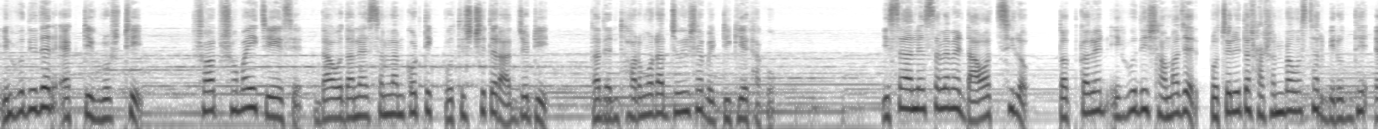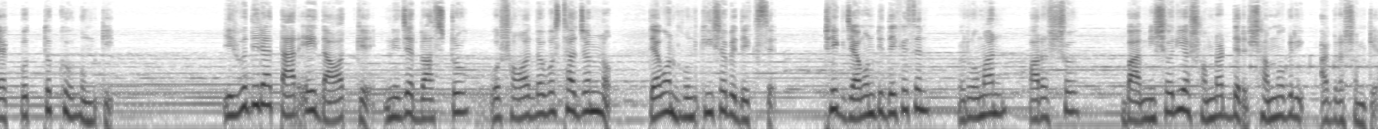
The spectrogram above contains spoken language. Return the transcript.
ইহুদিদের একটি গোষ্ঠী সব সময় চেয়েছে দাউদ আলাহিসাল্লাম কর্তৃক প্রতিষ্ঠিত রাজ্যটি তাদের ধর্মরাজ্য হিসাবে টিকিয়ে থাকুক। ঈসা আলাইসাল্লামের দাওয়াত ছিল তৎকালীন ইহুদি সমাজের প্রচলিত শাসন ব্যবস্থার বিরুদ্ধে এক প্রত্যক্ষ হুমকি। ইহুদিরা তার এই দাওয়াতকে নিজের রাষ্ট্র ও সমাজ ব্যবস্থার জন্য তেমন হুমকি হিসাবে দেখছে। ঠিক যেমনটি দেখেছেন রোমান পারস্য বা মিশরীয় সম্রাটদের সামগ্রিক আগ্রাসনকে।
